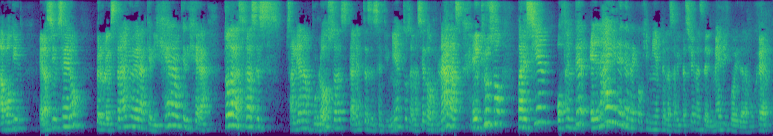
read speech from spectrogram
A Hawking era sincero, pero lo extraño era que dijera lo que dijera, todas las frases salían ampulosas, carentes de sentimientos, demasiado ornadas e incluso parecían ofender el aire de recogimiento en las habitaciones del médico y de la mujer,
